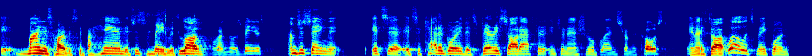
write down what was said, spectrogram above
it, mine is harvested by hand. It's just made with love from those vineyards. I'm just saying that it's a it's a category that's very sought after international blends from the coast. And I thought, well, let's make one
